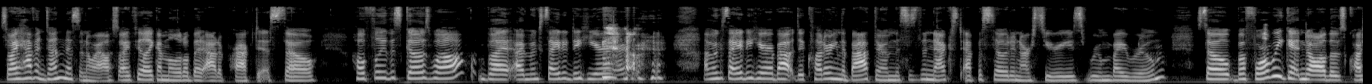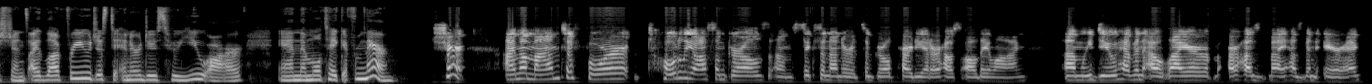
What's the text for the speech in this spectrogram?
So I haven't done this in a while. So I feel like I'm a little bit out of practice. So hopefully this goes well, but I'm excited to hear I'm excited to hear about decluttering the bathroom. This is the next episode in our series Room by Room. So before we get into all those questions, I'd love for you just to introduce who you are and then we'll take it from there. Sure. I'm a mom to four totally awesome girls, um, six and under. It's a girl party at our house all day long. Um, we do have an outlier, our husband, my husband Eric.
